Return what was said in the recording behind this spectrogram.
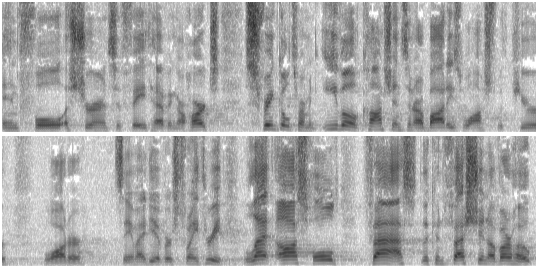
in full assurance of faith, having our hearts sprinkled from an evil conscience and our bodies washed with pure water. Same idea, verse 23. Let us hold fast the confession of our hope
